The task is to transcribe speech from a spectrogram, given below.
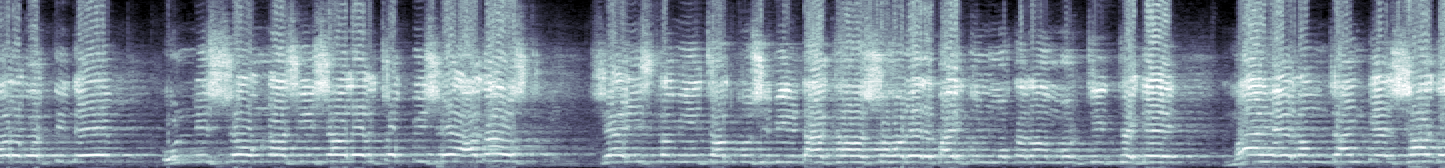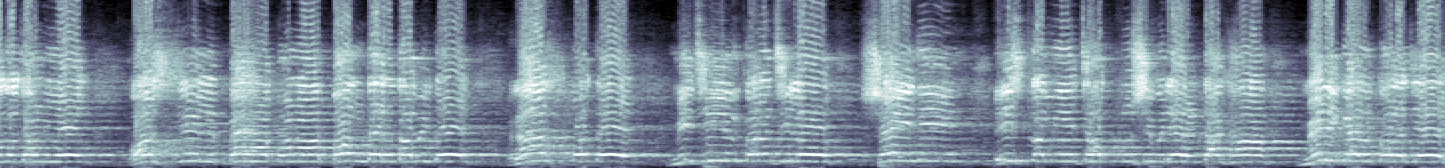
পরবর্তীতে উনিশশো সালের চব্বিশে আগস্ট, সেই ইসলামী ছাত্র শিবির ঢাকা শহরের বাইতুল মোকাররম মসজিদ থেকে মাহে রমজানকে স্বাগত জানিয়ে অশ্লীল বেহাপনা বন্ধের দাবিতে রাজপথে মিছিল করেছিল সেই দিন ইসলামী ছাত্র শিবিরের ঢাকা মেডিকেল কলেজের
